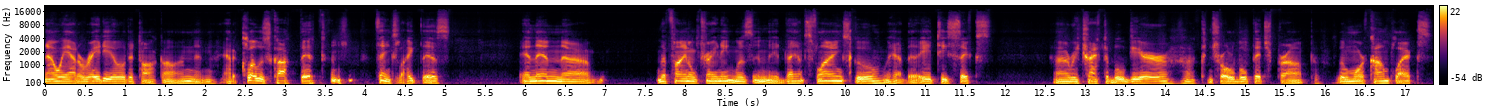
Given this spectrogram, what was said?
Now we had a radio to talk on and had a closed cockpit and things like this. And then uh, the final training was in the advanced flying school. We had the AT 6. Uh, retractable gear, uh, controllable pitch prop, a little more complex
